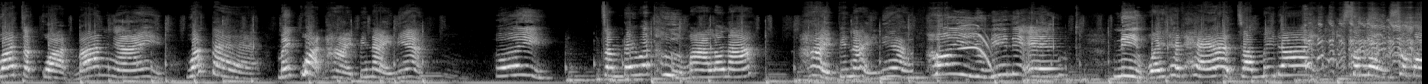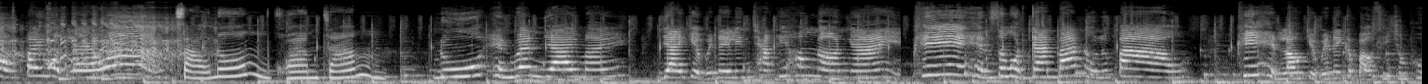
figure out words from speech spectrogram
ว่าจะกวาดบ้านไง ว่าแต่ไม่กวาดหายไปไหนเนี่ย เฮ้ยจำได้ว่าถือมาแล้วนะ หายไปไหนเนี่ย เฮ้ยอยู่นี่นี่เอง หนีบไว้แท้ๆ จหนูเห็นแว่นยายไหม ยายเก็บไว้ในลิ้นชักที่ห้องนอนไง พี่เห็นสมุดการบ้านหนูหรือเปล่า พี่เห็นเราเก็บไว้ในกระเป๋าสีชมพู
